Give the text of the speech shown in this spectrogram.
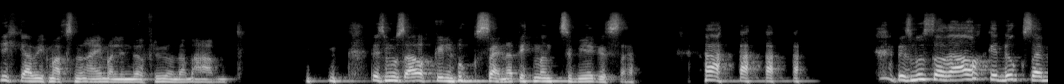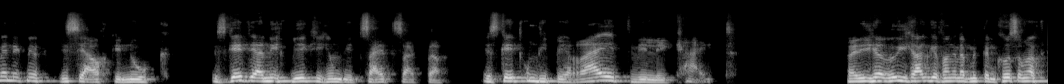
Ich glaube, ich mache es nur einmal in der Früh und am Abend. Das muss auch genug sein, hat jemand zu mir gesagt. Das muss doch auch genug sein, wenn ich mir, ist ja auch genug. Es geht ja nicht wirklich um die Zeit, sagt er. Es geht um die Bereitwilligkeit. Weil ich ja wirklich angefangen habe mit dem Kurs und gedacht,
